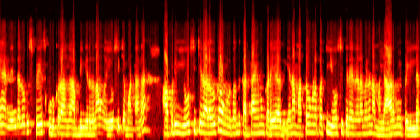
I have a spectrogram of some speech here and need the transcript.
ஏன் எந்த அளவுக்கு ஸ்பேஸ் கொடுக்குறாங்க அப்படிங்கிறதெல்லாம் அவங்க யோசிக்க மாட்டாங்க. அப்படி யோசிக்கிற அளவுக்கு அவங்களுக்கு வந்து கட்டாயமும் கிடையாது. ஏன்னா மற்றவங்களை பத்தி யோசிக்கிற நிலைமையில நம்ம யாருமே இப்ப இல்லை.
